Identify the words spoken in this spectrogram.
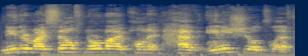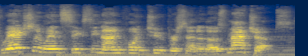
neither myself nor my opponent have any shields left. We actually win 69.2% of those matchups.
